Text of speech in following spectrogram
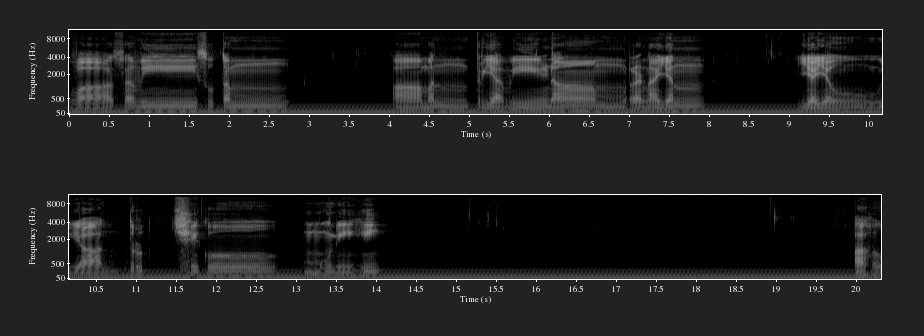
वासवीसुतम् आमन्त्र्यवीणां रणयन् ययौ यादृच्छिको मुनिः। अहो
